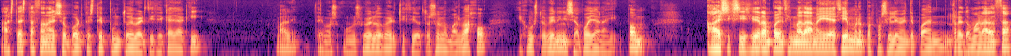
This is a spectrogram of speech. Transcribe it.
hasta esta zona de soporte, este punto de vértice que hay aquí. ¿Vale? Tenemos un suelo, vértice, otro suelo más bajo, y justo vienen y se apoyan ahí. ¡Pum! A ver si, cierran por encima de la media de 100, bueno, pues posiblemente puedan retomar alza,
